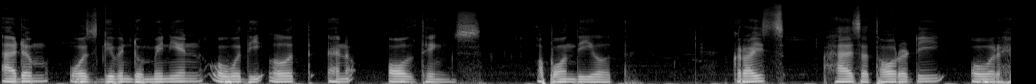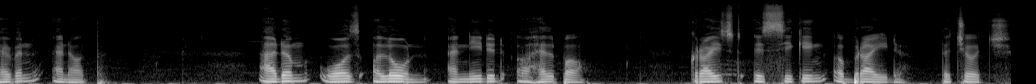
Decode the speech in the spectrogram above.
Adam was given dominion over the earth and all things upon the earth. Christ has authority over heaven and earth. Adam was alone and needed a helper. Christ is seeking a bride, the church.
